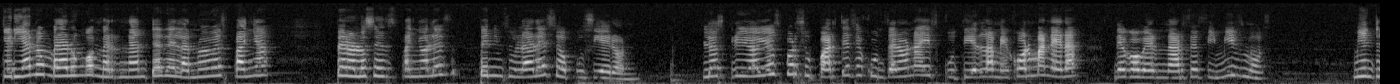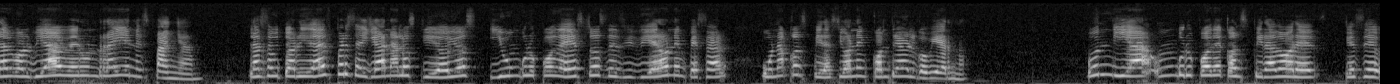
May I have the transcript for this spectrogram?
querían nombrar un gobernante de la Nueva España, pero los españoles peninsulares se opusieron. Los criollos por su parte se juntaron a discutir la mejor manera de gobernarse a sí mismos, mientras volvía a haber un rey en España. Las autoridades perseguían a los criollos y un grupo de estos decidieron empezar una conspiración en contra del gobierno. Un día, un grupo de conspiradores que se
